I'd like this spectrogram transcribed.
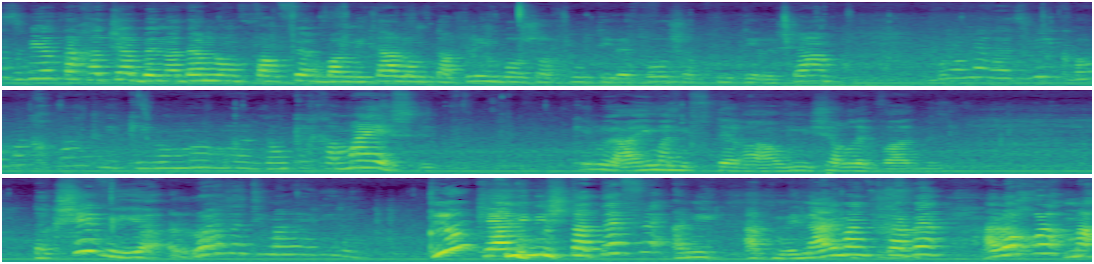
עזבי אותך עד שהבן אדם לא מפרפר במיטה, לא מטפלים בו, שלחו אותי לפה, שלחו אותי לשם. כאילו, מה, מה, גם ככה, מה יש לי? כאילו, האמא נפטרה, הוא נשאר לבד. תקשיבי, לא ידעתי מה להגיד לו. כלום. כי אני משתתפת, אני, את מבינה למה אני מתכוון? אני לא יכולה, מה,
